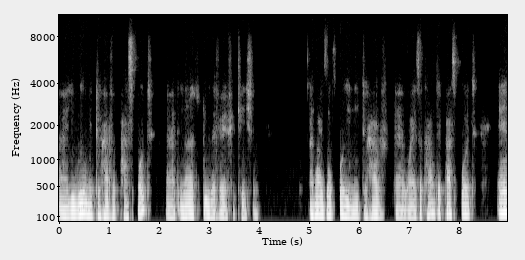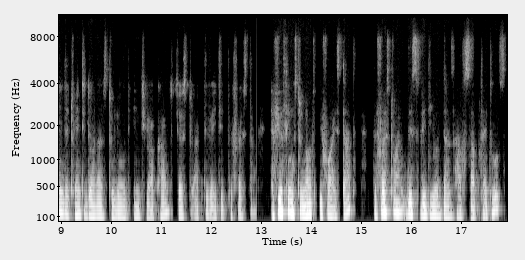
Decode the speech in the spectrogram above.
uh, you will need to have a passport uh, in order to do the verification. Otherwise, that's all you need to have a Wise account, a passport, and the $20 to load into your account just to activate it the first time. A few things to note before I start. The first one, this video does have subtitles.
